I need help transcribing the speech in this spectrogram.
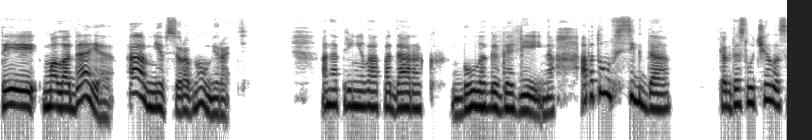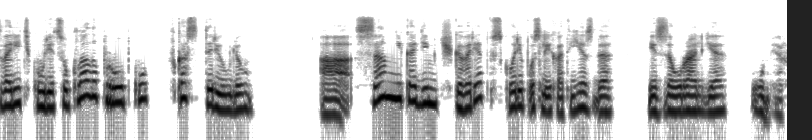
Ты молодая, а мне все равно умирать. Она приняла подарок благоговейно, а потом всегда, когда случалось варить курицу, клала пробку в кастрюлю. А сам Никодимч, говорят, вскоре после их отъезда из-за Уралья умер.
